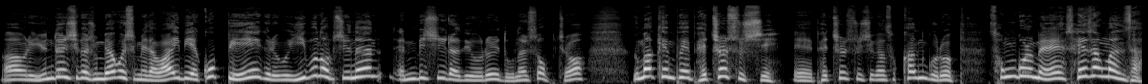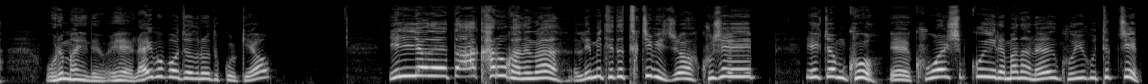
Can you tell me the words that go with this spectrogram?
아, 우리 윤도현 씨가 준비하고 있습니다. YB의 꽃비. 그리고 이분 없이는 MBC 라디오를 논할 수 없죠. 음악 캠프의 배철수 씨. 예, 배철수 씨가 속한 그룹 송골매의 세상만사. 오랜만이네요. 예, 라이브 버전으로 듣고 올게요. 1년에 딱 하루 가능한 limited 특집이죠. 91.9, 예, 9월 19일에만 하는 919 특집.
